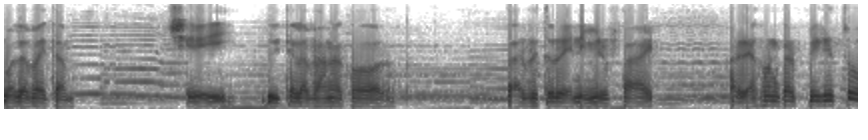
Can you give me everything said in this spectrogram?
মজা পাইতাম। সেই দুইতলা ভাঙা ঘর, তার ভেতরে এনিমির ফাইট আর এখনকার পিকে তো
